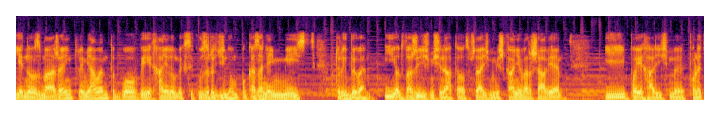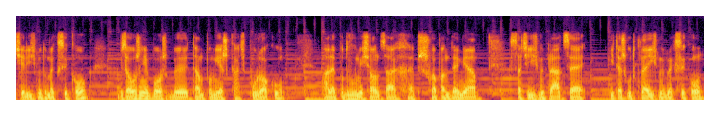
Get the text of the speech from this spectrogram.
jedno z marzeń, które miałem, to było wyjechanie do Meksyku z rodziną, pokazanie im miejsc, w których byłem. I odważyliśmy się na to, sprzedaliśmy mieszkanie w Warszawie i pojechaliśmy, polecieliśmy do Meksyku. Założenie było, żeby tam pomieszkać pół roku, ale po dwóch miesiącach przyszła pandemia, straciliśmy pracę i też utknęliśmy w Meksyku.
